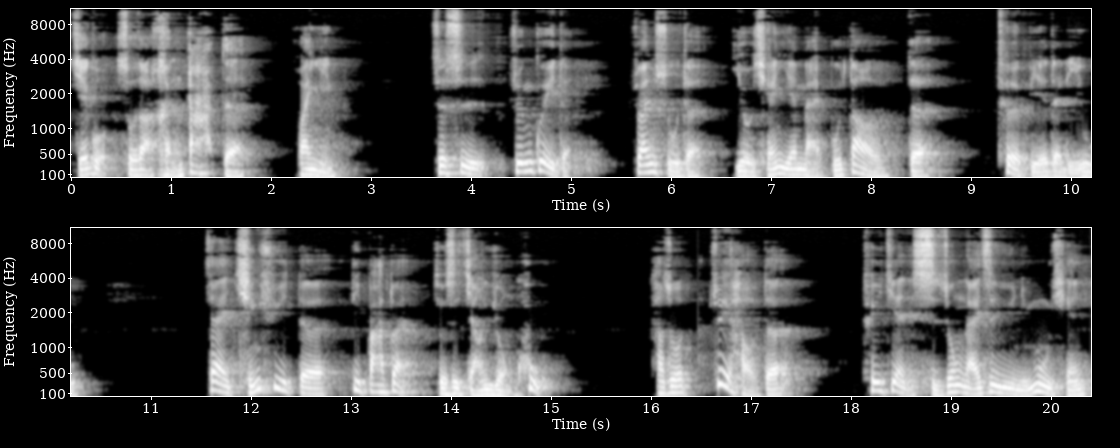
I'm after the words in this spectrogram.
结果受到很大的欢迎。这是尊贵的、专属的、有钱也买不到的特别的礼物。在情绪的第八段，就是讲拥护。他说，最好的推荐始终来自于你目前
